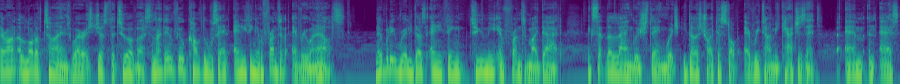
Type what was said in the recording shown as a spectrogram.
there aren't a lot of times where it's just the two of us, and I don't feel comfortable saying anything in front of everyone else. Nobody really does anything to me in front of my dad, except the language thing, which he does try to stop every time he catches it. But M and S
